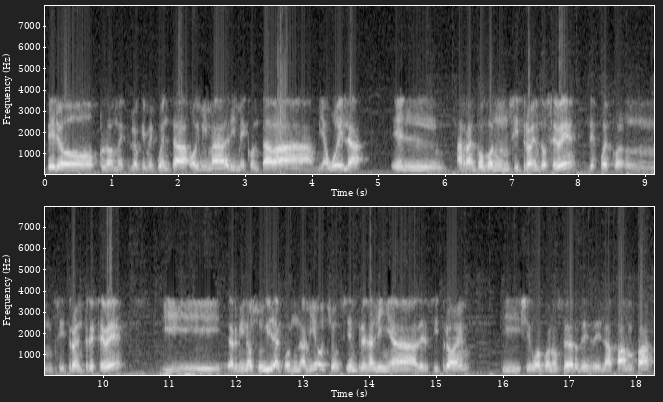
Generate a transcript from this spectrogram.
pero por lo, que me cuenta hoy mi madre y me contaba mi abuela, él arrancó con un Citroën 12B, después con un Citroën 13B y terminó su vida con un AMI 8, siempre en la línea del Citroën, y llegó a conocer desde La Pampa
